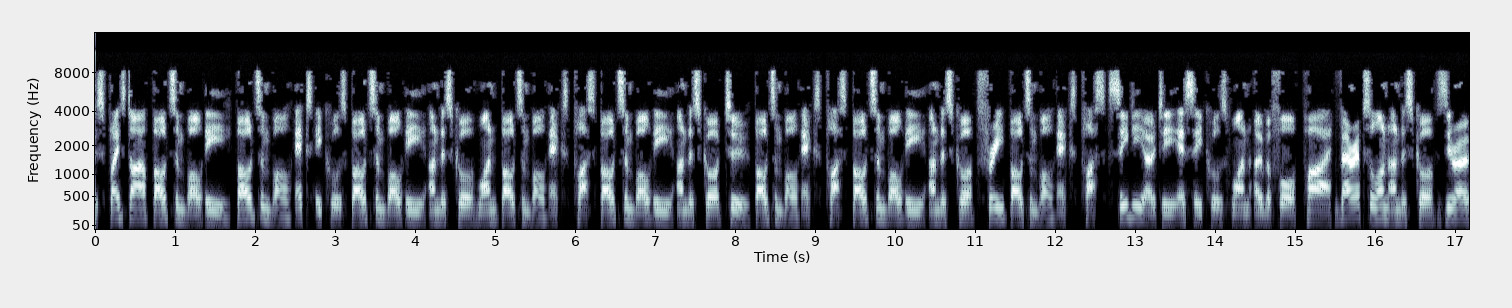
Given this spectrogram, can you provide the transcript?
Display style bold symbol e bold symbol x equals bold symbol e underscore one bold symbol x plus bold symbol e underscore two bold symbol x plus bold symbol e underscore three bold symbol x plus cdots equals one over four pi var epsilon underscore zero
